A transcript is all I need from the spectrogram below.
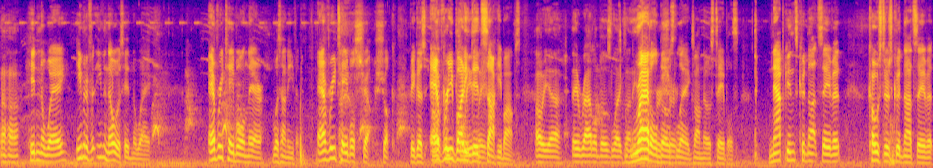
Uh huh. hidden away. Even if even though it was hidden away, every table in there was uneven. Every table shook shook because everybody did completely. sake bombs. Oh yeah, they rattled those legs on. rattled those sure. legs on those tables. Napkins could not save it. Coasters could not save it.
